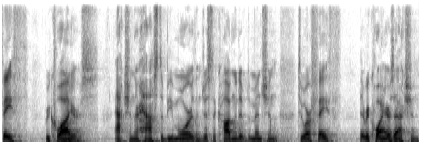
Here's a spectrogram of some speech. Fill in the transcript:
Faith requires action. There has to be more than just a cognitive dimension to our faith. It requires action.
